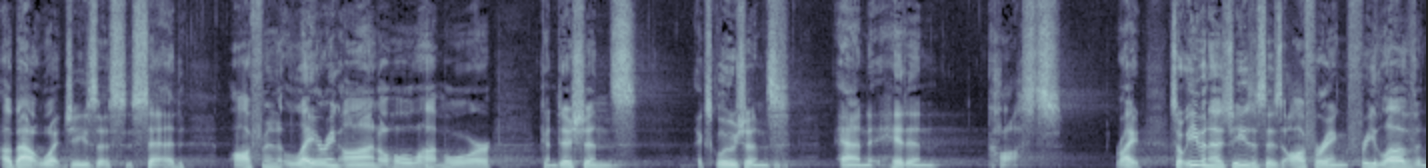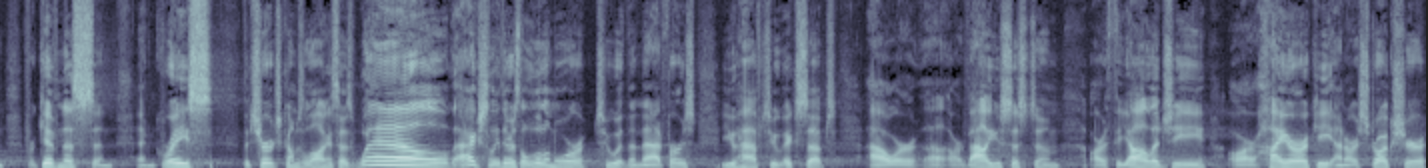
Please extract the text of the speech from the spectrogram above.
about what Jesus said, often layering on a whole lot more conditions, exclusions, and hidden costs, right? So even as Jesus is offering free love and forgiveness and, and grace, the church comes along and says, well, actually, there's a little more to it than that. First, you have to accept our, uh, our value system, our theology, our hierarchy, and our structure,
